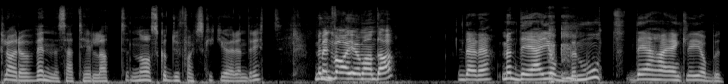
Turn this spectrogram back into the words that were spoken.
klare å venne seg til at nå skal du faktisk ikke gjøre en dritt. Men- Men, hva gjør man da? Det er det. Men det jeg jobber mot, det har jeg egentlig jobbet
